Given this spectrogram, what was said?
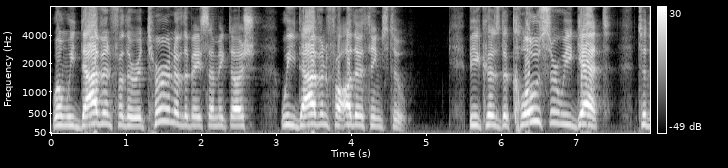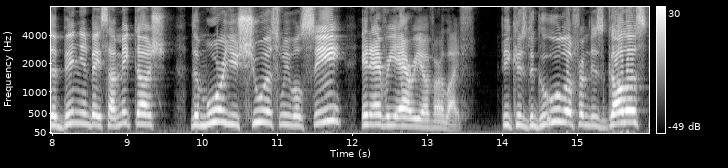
when we daven for the return of the Beis Hamikdash, we daven for other things too. Because the closer we get to the Binyan Beis Hamikdash, the more Yeshuas we will see in every area of our life. Because the Geula from this Galus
